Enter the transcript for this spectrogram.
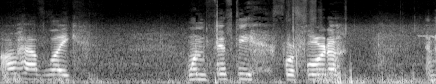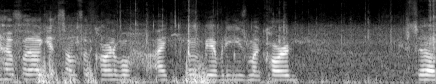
I'll have like 150 for Florida, and hopefully I'll get some for the carnival. I won't be able to use my card, so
